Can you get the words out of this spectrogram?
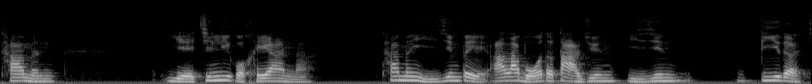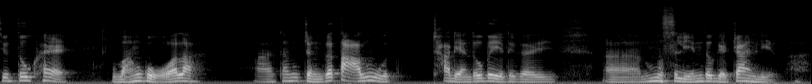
他们也经历过黑暗呐，他们已经被阿拉伯的大军已经逼的就都快亡国了啊，他们整个大陆差点都被这个。呃，穆斯林都给占领了，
